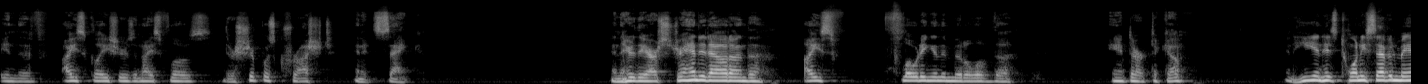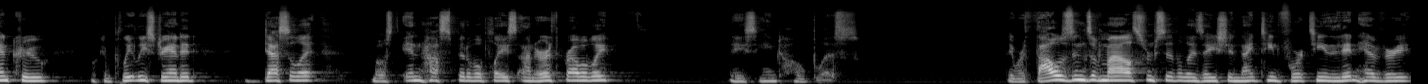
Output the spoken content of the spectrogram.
in the ice glaciers and ice floes. Their ship was crushed and it sank. And here they are stranded out on the ice, floating in the middle of the Antarctica. And he and his 27 man crew were completely stranded, desolate, most inhospitable place on earth, probably. They seemed hopeless. They were thousands of miles from civilization. 1914, they didn't have very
